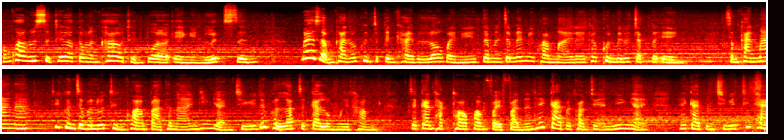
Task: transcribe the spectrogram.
ของความรู้สึกที่เรากำลังเข้าถึงตัวเราเองอย่างลึกซึ้ง ไม่สำคัญว่าคุณจะเป็นใครบนโลกใบนี้ แต่มันจะไม่มีความหมายเลย ถ้าคุณไม่รู้จักตัวเองสำคัญมากนะ ที่คุณจะบรรลุถึงความปรารถนาอันยิ่งใหญ่ของชีวิตด้วยผลลัพธ์จากการลงมือทำจากการถักทอความใฝ่ฝันนั้นให้กลายเป็นความจริงอันยิ่งใหญ่ ให้กลายเป็นชีวิตที่แท้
